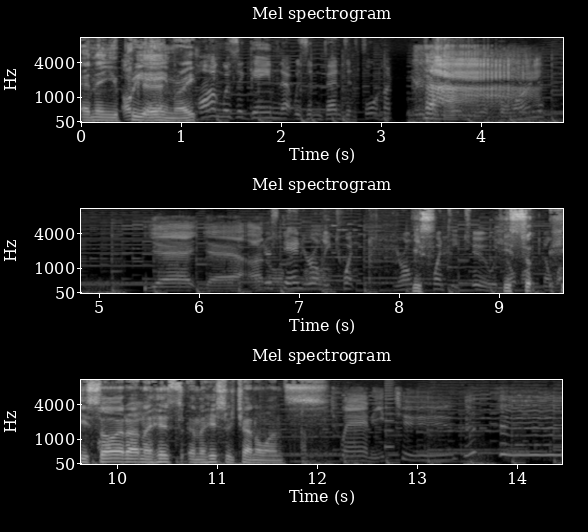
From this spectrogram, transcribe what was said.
and then you pre-aim, right? Pong was a game that was invented 400 years before you were born. Yeah, yeah. I I understand you're only 20. You're only He's- 22. and He you saw don't he saw it on a his on the History Channel once. 22. Hoo-hoo.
